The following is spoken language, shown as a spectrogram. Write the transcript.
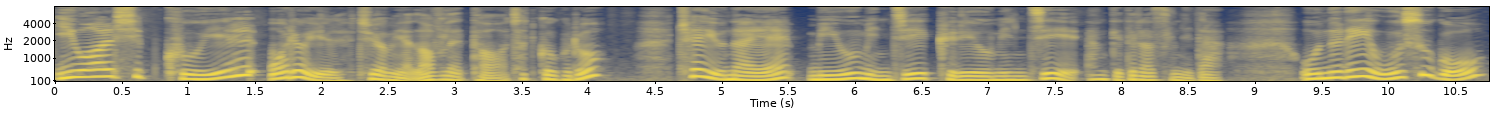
2월 19일 월요일 주현미의 러브레터 첫 곡으로 최유나의 미움인지 그리움인지 함께 들었습니다. 오늘이 우수고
